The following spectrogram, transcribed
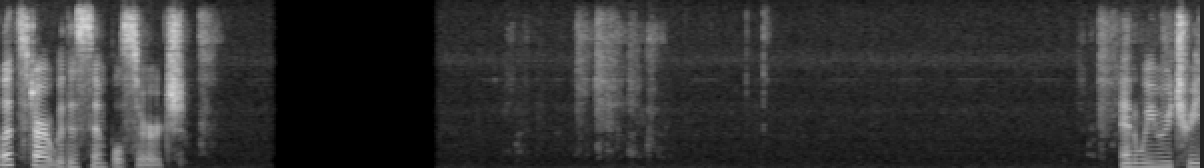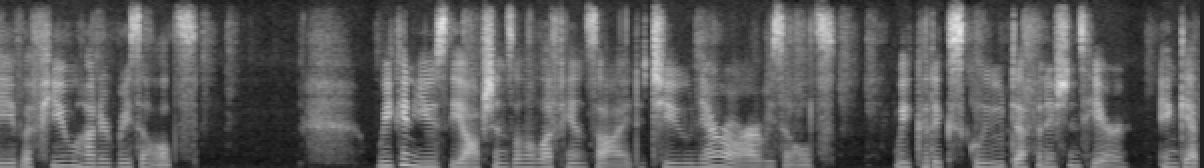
Let's start with a simple search. And we retrieve a few hundred results. We can use the options on the left-hand side to narrow our results. We could exclude definitions here and get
